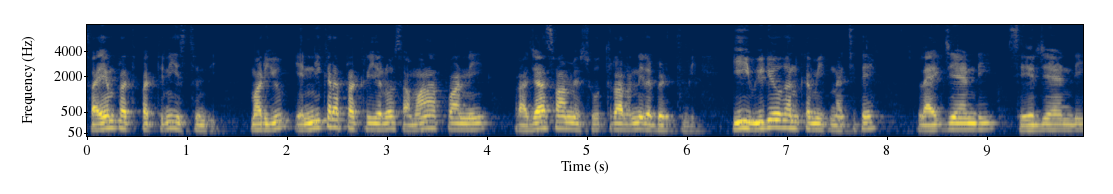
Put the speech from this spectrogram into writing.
స్వయం ప్రతిపత్తిని ఇస్తుంది మరియు ఎన్నికల ప్రక్రియలో సమానత్వాన్ని ప్రజాస్వామ్య సూత్రాలను నిలబెడుతుంది. ఈ వీడియో కనుక మీకు నచ్చితే లైక్ చేయండి షేర్ చేయండి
